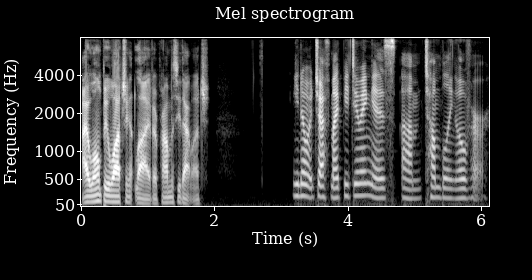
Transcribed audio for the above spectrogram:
I won't be watching it live. I promise you that much. You know what Geoff might be doing is um, tumbling over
